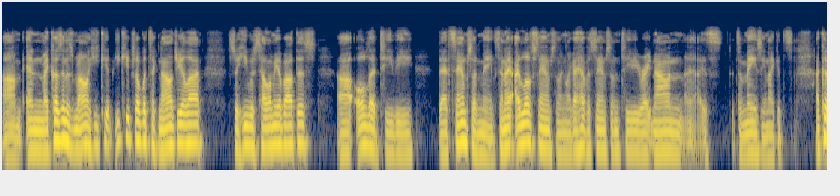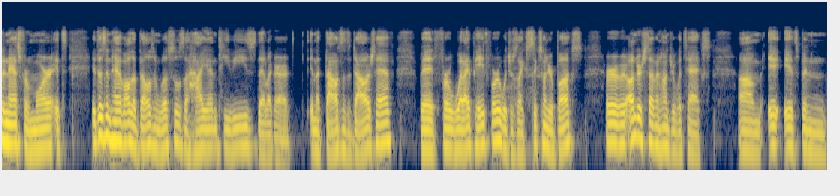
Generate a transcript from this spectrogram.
Um, and my cousin Ismail, he keep he keeps up with technology a lot, so he was telling me about this uh, OLED TV that Samsung makes, and I, I love Samsung. Like I have a Samsung TV right now, and uh, it's it's amazing. Like it's I couldn't ask for more. It's it doesn't have all the bells and whistles the high end TVs that like are in the thousands of dollars have, but for what I paid for, which was like six hundred bucks or under seven hundred with tax, Um, it, it's been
